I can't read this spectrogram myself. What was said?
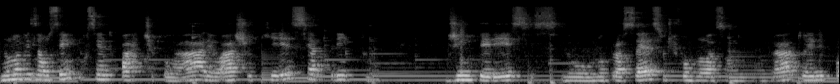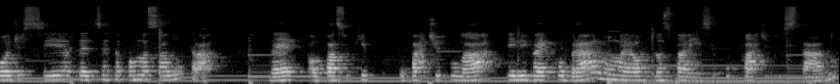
numa visão 100% particular, eu acho que esse atrito de interesses no, no, processo de formulação do contrato, ele pode ser até de certa forma salutar, né? Ao passo que o particular ele vai cobrar uma maior transparência por parte do Estado,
